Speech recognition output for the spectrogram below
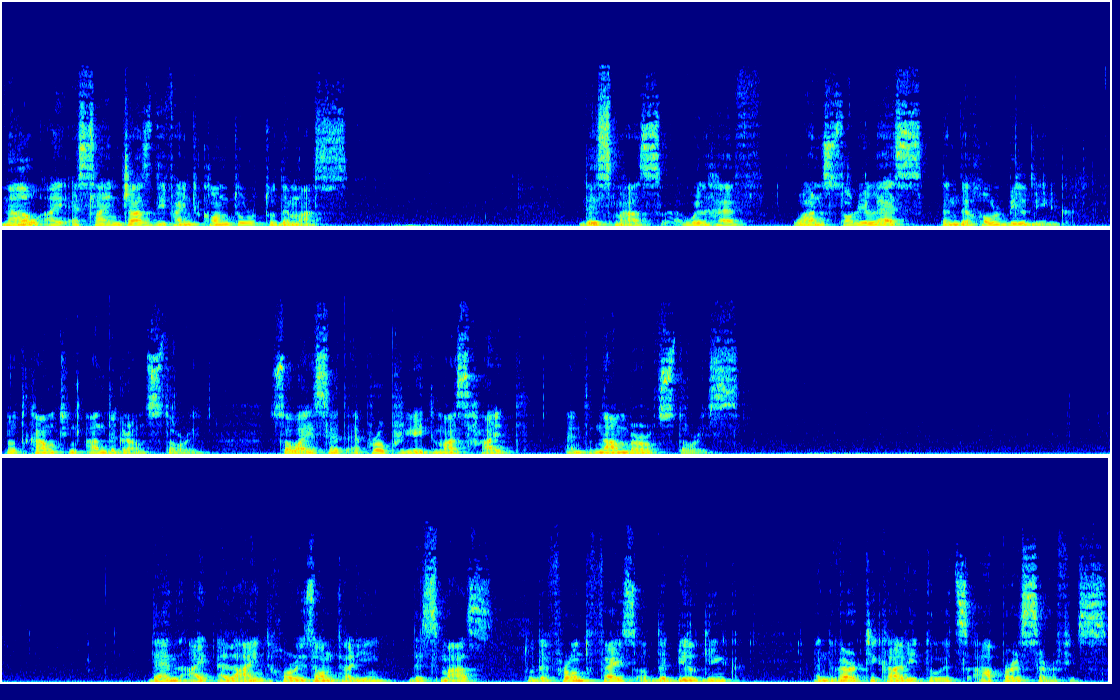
Now I assign just defined contour to the mass. This mass will have one story less than the whole building, not counting underground story, so I set appropriate mass height and number of stories. Then I aligned horizontally this mass to the front face of the building and vertically to its upper surface.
